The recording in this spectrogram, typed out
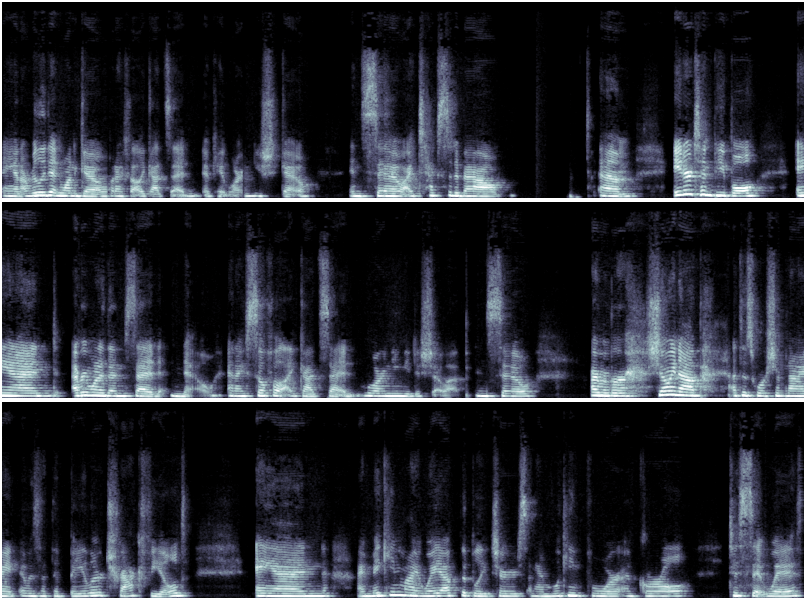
and I really didn't want to go, but I felt like God said, "Okay, Lauren, you should go." And so I texted about um, eight or ten people and every one of them said no. And I still felt like God said, Lauren, you need to show up. And so I remember showing up at this worship night. It was at the Baylor track field. And I'm making my way up the bleachers and I'm looking for a girl to sit with.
